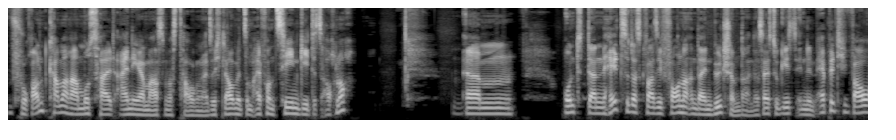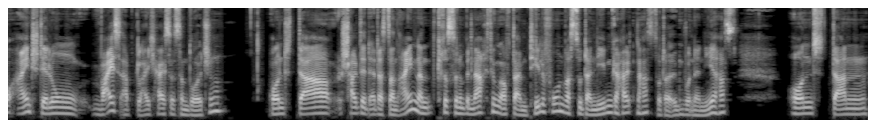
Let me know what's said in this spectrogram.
Frontkamera muss halt einigermaßen was taugen. Also ich glaube, mit so einem iPhone 10 geht es auch noch. Ähm, und dann hältst du das quasi vorne an deinen Bildschirm dran. Das heißt, du gehst in den Apple TV Einstellungen Weißabgleich heißt das im Deutschen. Und da schaltet er das dann ein, dann kriegst du eine Benachrichtigung auf deinem Telefon, was du daneben gehalten hast oder irgendwo in der Nähe hast. Und dann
